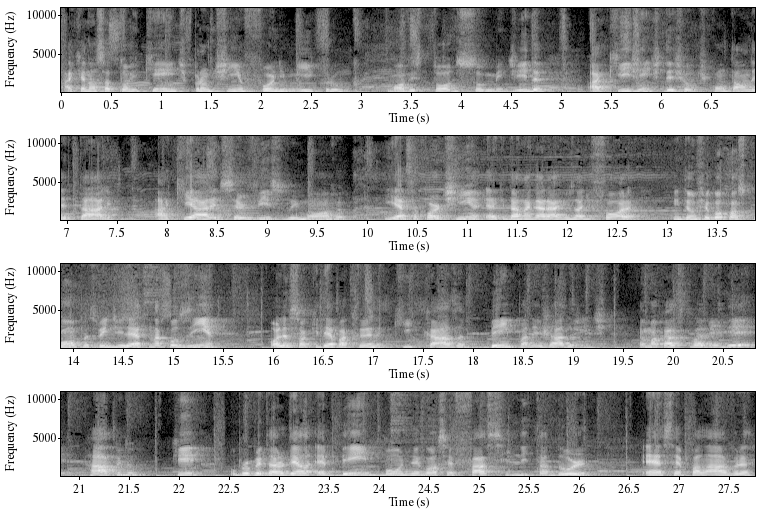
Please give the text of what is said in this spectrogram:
Aqui a nossa torre quente, prontinho, forno micro, móveis todos sob medida. Aqui, gente, deixa eu te contar um detalhe. Aqui é a área de serviço do imóvel e essa portinha é a que dá na garagem lá de fora. Então chegou com as compras, vem direto na cozinha. Olha só que ideia bacana, que casa bem planejada, gente. É uma casa que vai vender rápido, que o proprietário dela é bem bom de negócio, é facilitador. Essa é a palavra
